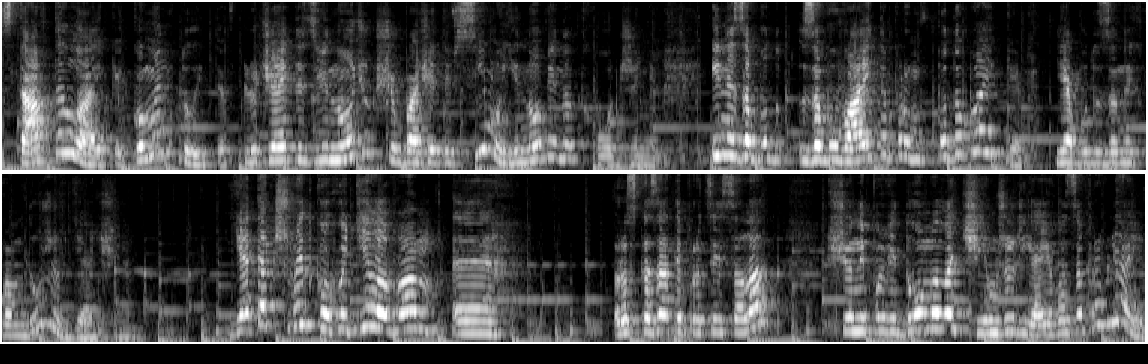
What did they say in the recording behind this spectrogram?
Ставте лайки, коментуйте, включайте дзвіночок, щоб бачити всі мої нові надходження. І не забувайте про вподобайки. Я буду за них вам дуже вдячна. Я так швидко хотіла вам е, розказати про цей салат, що не повідомила, чим же ж я його заправляю.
